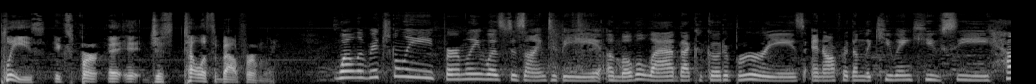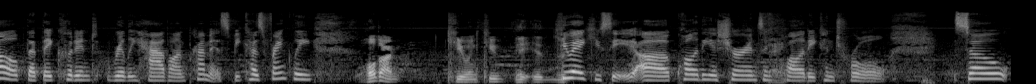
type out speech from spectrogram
Please, exper- uh, uh, just tell us about Fermly. Well, originally, Fermly was designed to be a mobile lab that could go to breweries and offer them the QA and QC help that they couldn't really have on premise. Because, frankly, Hold on, Q and Q. uh, uh, QA uh, quality assurance and quality control. So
